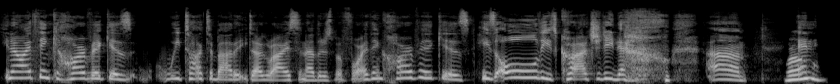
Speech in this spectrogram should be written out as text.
you know I think Harvick is. We talked about it, Doug Rice and others before. I think Harvick is he's old, he's crotchety now, um, and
